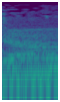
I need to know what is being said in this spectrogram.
Don't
